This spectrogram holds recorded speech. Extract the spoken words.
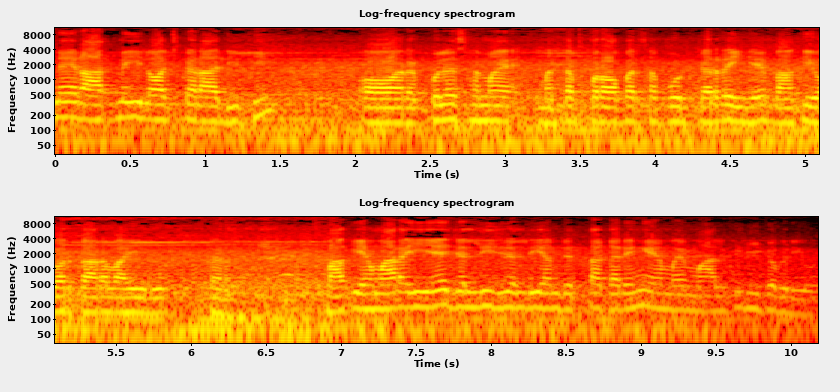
ने रात में ही लॉन्च करा दी थी और पुलिस हमें मतलब प्रॉपर सपोर्ट कर रही है बाकी और कार्रवाई वो कर रहे हैं। बाकी हमारा ये है जल्दी जल्दी हम जितना करेंगे हमें माल की रिकवरी हो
